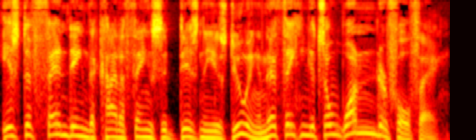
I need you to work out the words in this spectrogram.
is defending the kind of things that Disney is doing, and they're thinking it's a wonderful thing.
